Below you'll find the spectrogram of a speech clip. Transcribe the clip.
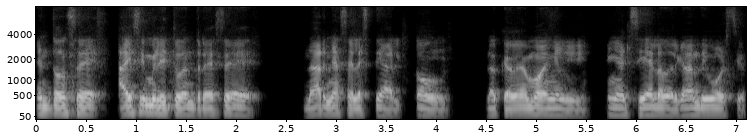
Entonces hay similitud entre ese Narnia celestial con lo que vemos en el, en el cielo del gran divorcio.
